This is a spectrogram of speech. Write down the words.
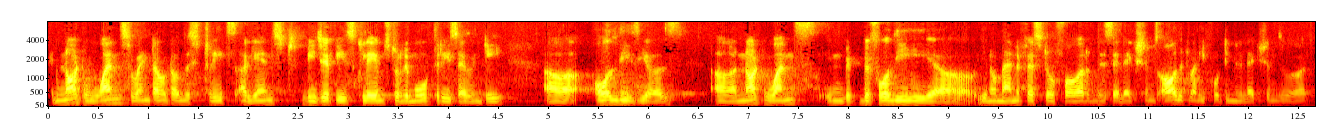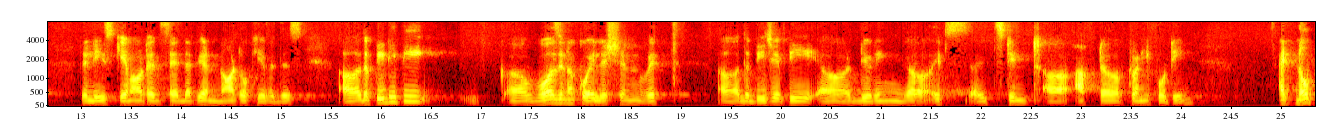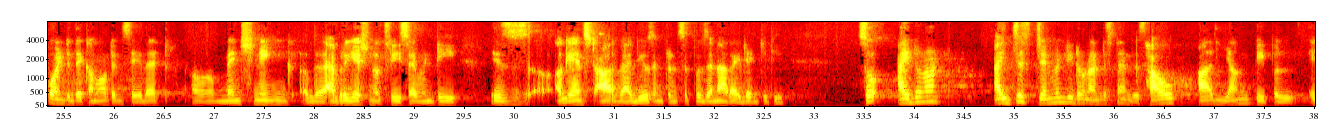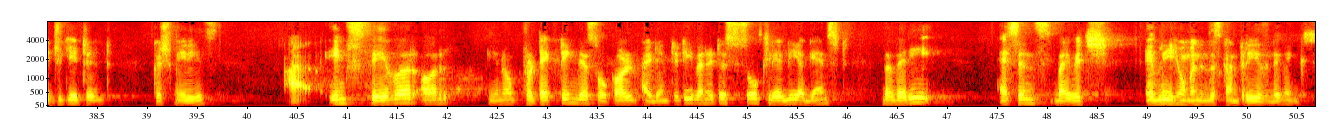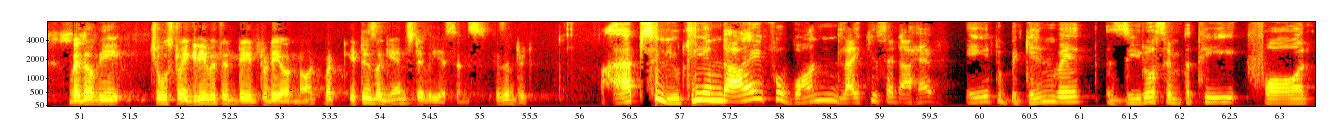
not once went out on the streets against BJP's claims to remove 370 uh, all these years, uh, not once in, before the uh, you know manifesto for this elections, all the 2014 elections were released, came out and said that we are not okay with this. Uh, the PDP uh, was in a coalition with the BJP uh, during uh, its, its stint after 2014. At no point did they come out and say that mentioning the abrogation of 370 is against our values and principles and our identity. So I do not, I just genuinely don't understand this. How are young people, educated Kashmiris, uh, in favor or you know protecting their so-called identity when it is so clearly against the very essence by which every human in this country is living, whether we choose to agree with it day to day or not. But it is against every essence, isn't it? Absolutely. And I, for one, like you said, I have A, to begin with, zero sympathy for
